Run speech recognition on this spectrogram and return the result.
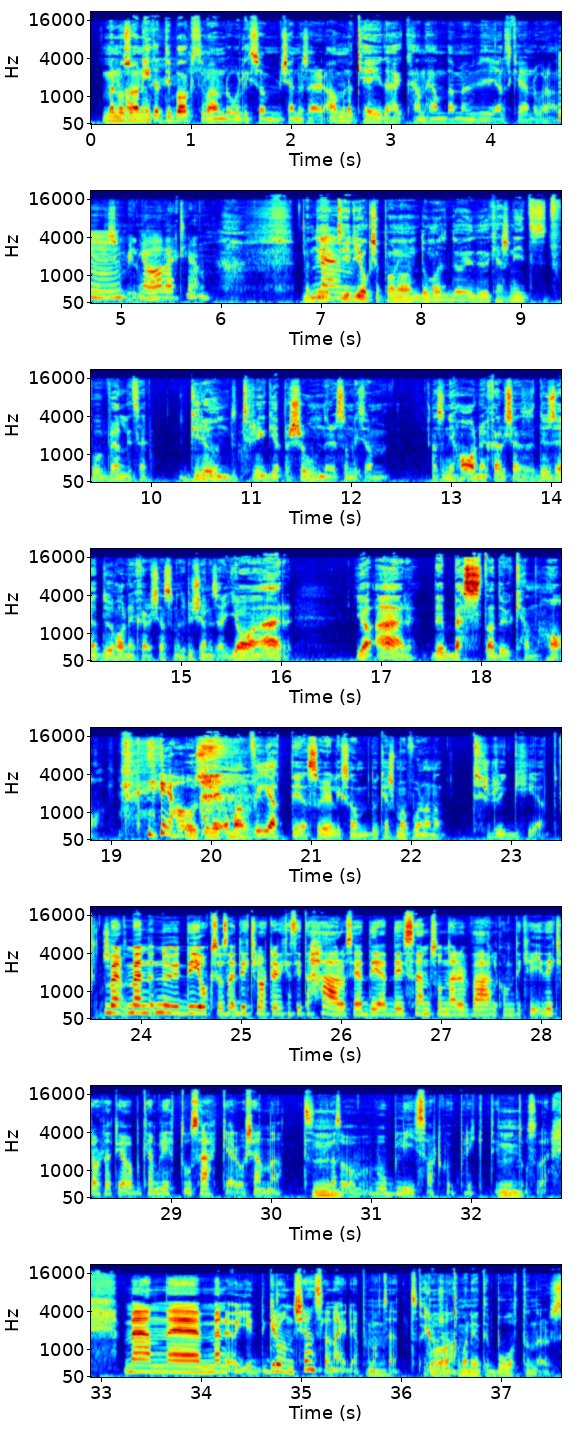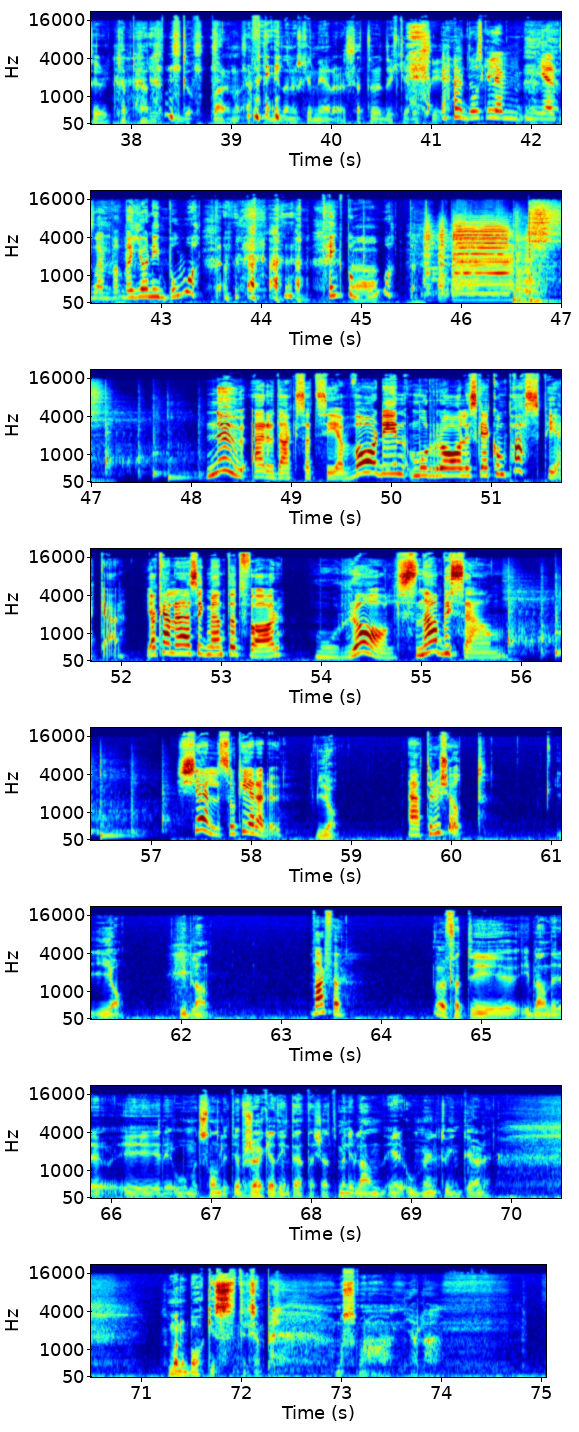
Men och så har ni hittat tillbaka till varandra och liksom känner så här, ja men okej det här kan hända men vi älskar ändå varandra. liksom vill Mm, ja varandra. verkligen. Men det Men- tyder ju också på någon, då, må- då, då kanske ni är två väldigt så här, grundtrygga personer som liksom Alltså ni har den självkänslan, du säger att du har den självkänslan och du känner så här, jag är Jag är det bästa du kan ha. ja. Och så om man vet det så är det liksom, då kanske man får en annan trygghet. Men, men nu det är också så här, det är klart att jag kan sitta här och säga det. Det är sen så när det väl kommer till krig. Det är klart att jag kan bli jätteosäker och känna att, Mm. alltså och bli svartsjuk på riktigt Mm. och sådär. Men, eh, men grundkänslan är det på något sätt. Tänk om du komma ner till båten där och ser kapellet guppar någon eftermiddag när du ska ner där och sätta dig och dricka rosé. Då skulle jag mer såhär, vad, vad gör ni i båten? Tänk på båten. Nu är det dags att se var din moraliska kompass pekar. Jag kallar det här segmentet för Moralsnabbisen. Källsorterar du? Ja, Äter du kött? ja, ibland. Varför? För att det, ibland är det, är det omotståndligt. Jag försöker att inte äta kött men ibland är det omöjligt att inte göra det. Som man är bakis till exempel. Måste man ha en jävla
